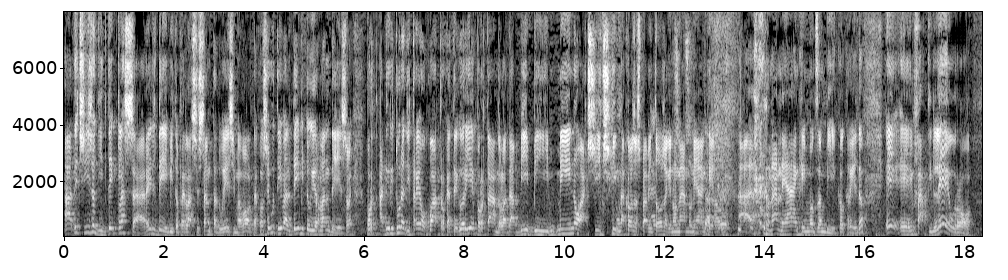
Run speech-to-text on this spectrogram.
ha deciso di declassare il debito per la 62esima volta consecutiva al debito irlandese, addirittura di tre o quattro categorie, portandola da BB- a CC, una cosa spaventosa che non hanno neanche, ah, non ha neanche in Mozambico, credo. E, e infatti l'euro eh,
